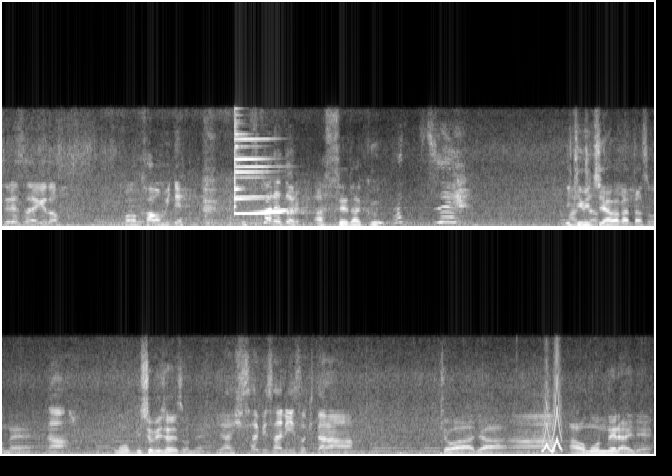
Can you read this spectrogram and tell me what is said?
釣れそうやけどこの顔見て。疲れとる。汗だく。熱い。行き道やばかったですもんね。なあ。もうびしょびしょですよね。いや久々に磯来たな。今日はじゃああ青門狙いで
